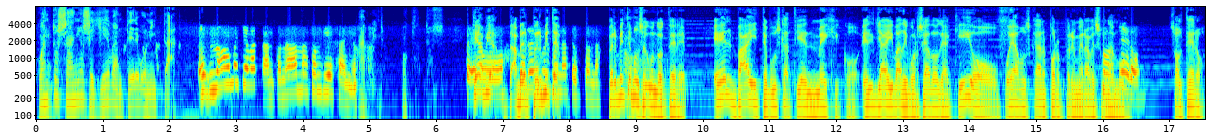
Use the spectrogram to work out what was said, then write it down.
¿Cuántos años se llevan, Tere Bonita? Eh, no me lleva tanto, nada más son 10 años. Ah, bueno, ¿Qué había? A ver, permite, permíteme un segundo, Tere. Él va y te busca a ti en México. ¿Él ya iba divorciado de aquí o fue a buscar por primera vez un amor? Soltero.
